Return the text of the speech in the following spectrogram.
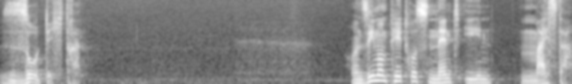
so dicht dran. Und Simon Petrus nennt ihn Meister.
